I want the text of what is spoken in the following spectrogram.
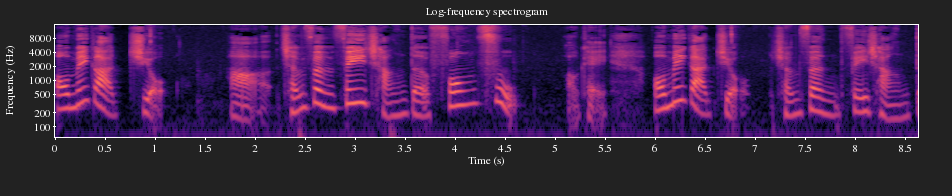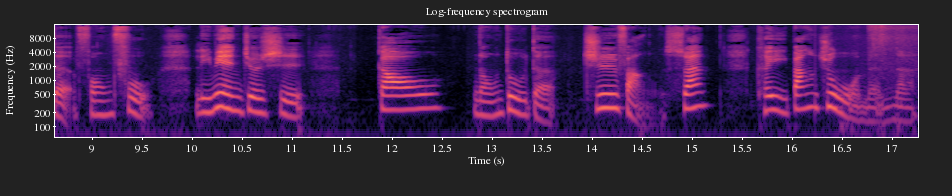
，Omega 九啊，成分非常的丰富。OK，Omega 九成分非常的丰富，里面就是。高浓度的脂肪酸可以帮助我们呢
